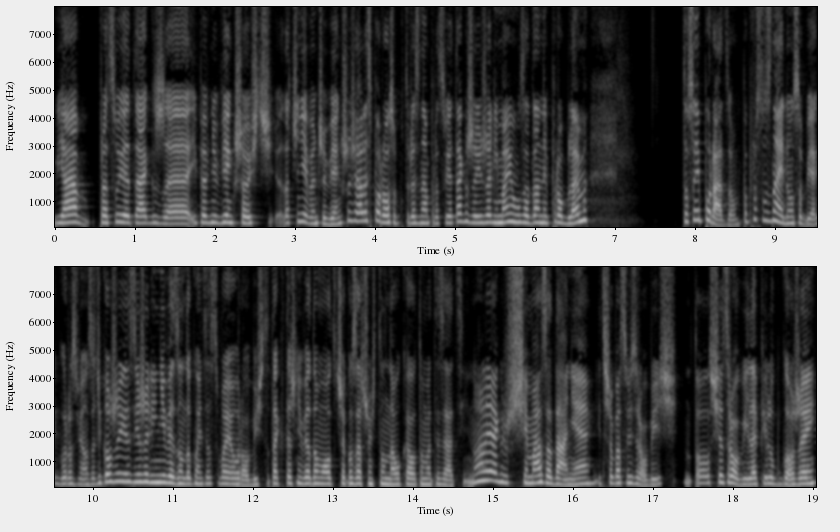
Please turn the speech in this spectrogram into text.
ja pracuję tak, że i pewnie większość, znaczy nie wiem czy większość, ale sporo osób, które znam, pracuje tak, że jeżeli mają zadany problem, to sobie poradzą. Po prostu znajdą sobie, jak go rozwiązać. Gorzej jest, jeżeli nie wiedzą do końca, co mają robić. To tak też nie wiadomo, od czego zacząć tą naukę automatyzacji. No ale jak już się ma zadanie i trzeba coś zrobić, no to się zrobi, lepiej lub gorzej.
